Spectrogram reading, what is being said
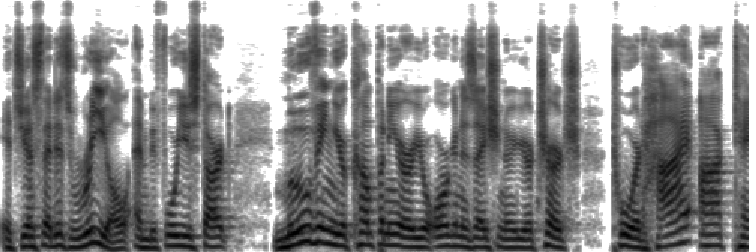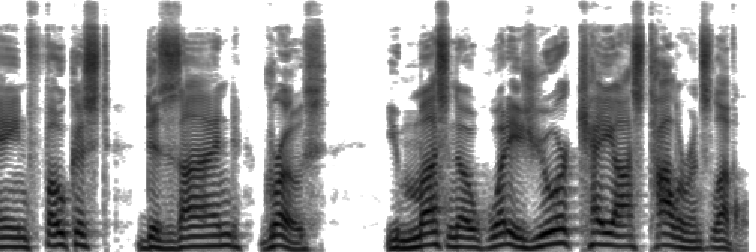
It's just that it's real. And before you start moving your company or your organization or your church toward high octane, focused, designed growth, you must know what is your chaos tolerance level.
